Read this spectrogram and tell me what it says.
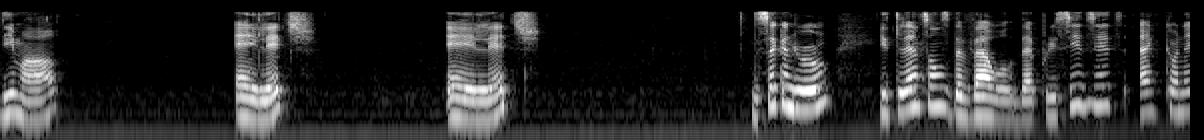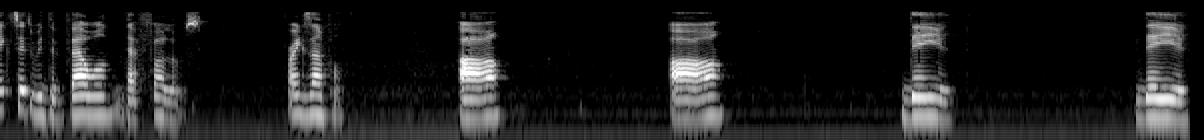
dimar, eğleç, eğleç. The second rule, it lengthens the vowel that precedes it and connects it with the vowel that follows. For example, a, a, değil, değil,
